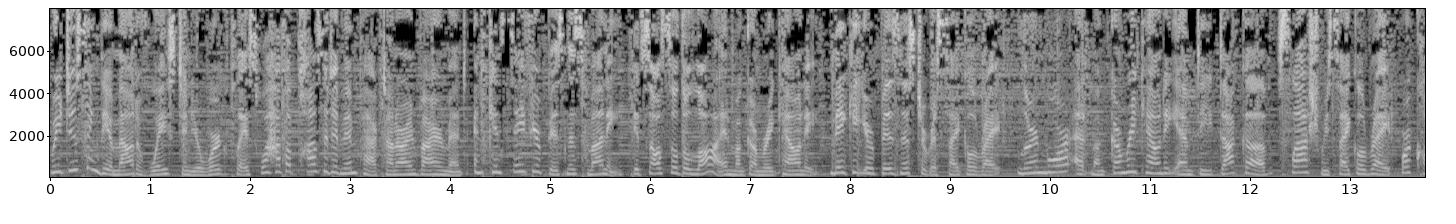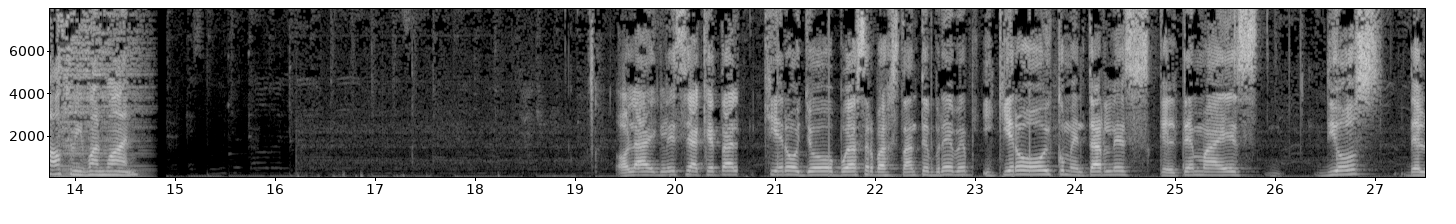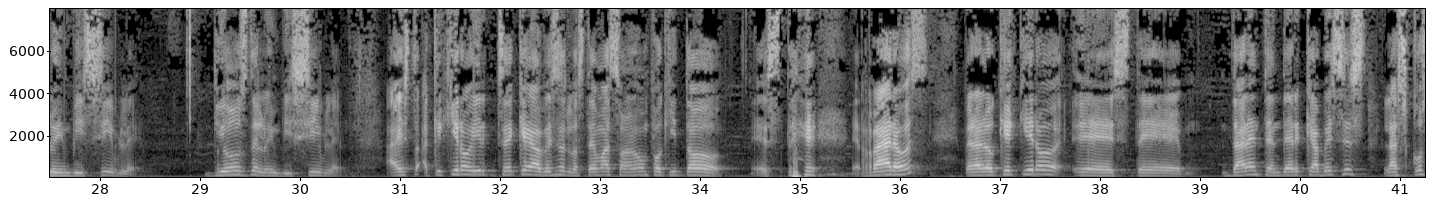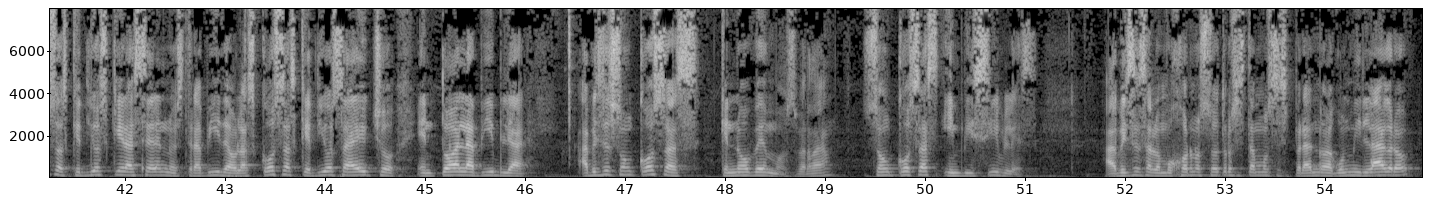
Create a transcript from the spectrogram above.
Reducing the amount of waste in your workplace will have a positive impact on our environment and can save your business money. It's also the law in Montgomery County. Make it your business to recycle right. Learn more at montgomerycountymd.gov slash recycle right or call 311. Hola iglesia, ¿qué tal? Quiero yo, voy a ser bastante breve y quiero hoy comentarles que el tema es Dios de lo invisible. Dios de lo invisible. A esto, ¿a qué quiero ir? Sé que a veces los temas son un poquito, este, raros, pero a lo que quiero, este, dar a entender que a veces las cosas que Dios quiere hacer en nuestra vida o las cosas que Dios ha hecho en toda la Biblia, a veces son cosas que no vemos, ¿verdad? son cosas invisibles. A veces a lo mejor nosotros estamos esperando algún milagro.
